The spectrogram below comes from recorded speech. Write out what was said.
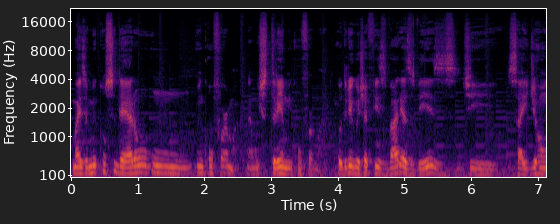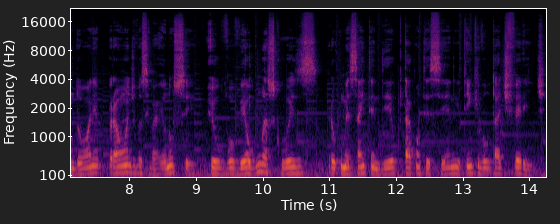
Mas eu me considero um inconformado, né? um extremo inconformado. Rodrigo, eu já fiz várias vezes de sair de Rondônia. Para onde você vai? Eu não sei. Eu vou ver algumas coisas para eu começar a entender o que está acontecendo e eu tenho que voltar diferente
